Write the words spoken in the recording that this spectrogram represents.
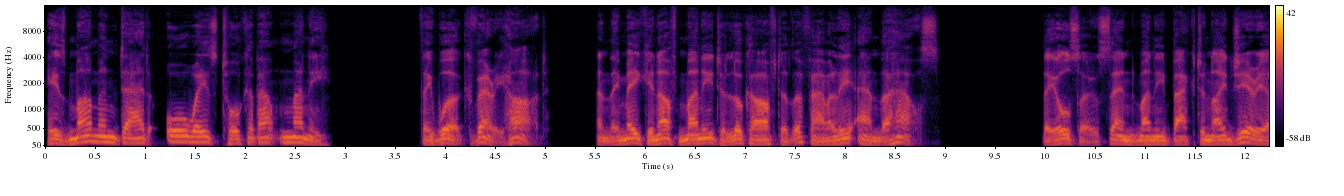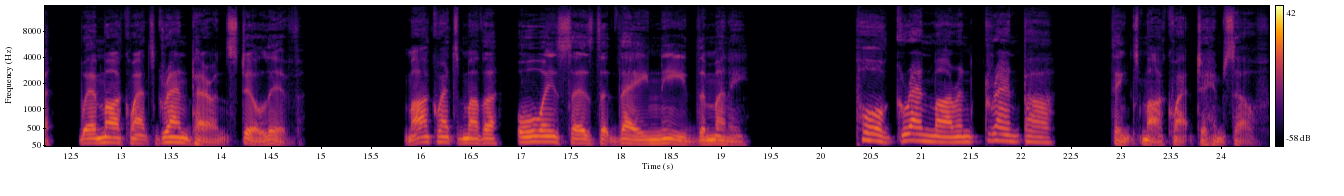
His mum and dad always talk about money. They work very hard, and they make enough money to look after the family and the house. They also send money back to Nigeria, where Marquardt's grandparents still live. Marquardt's mother always says that they need the money. Poor grandma and grandpa, thinks Marquardt to himself.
